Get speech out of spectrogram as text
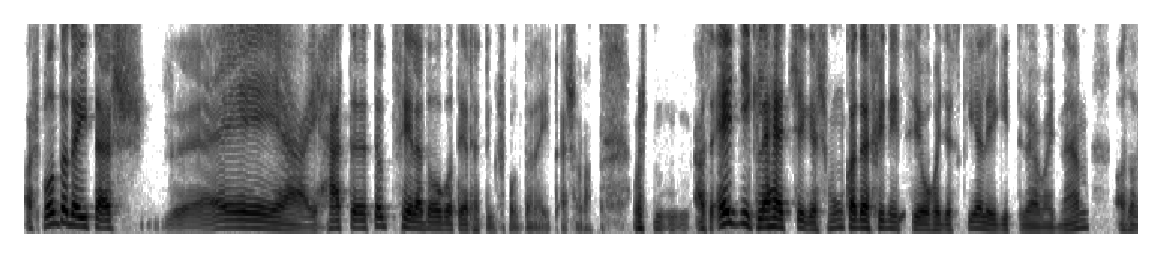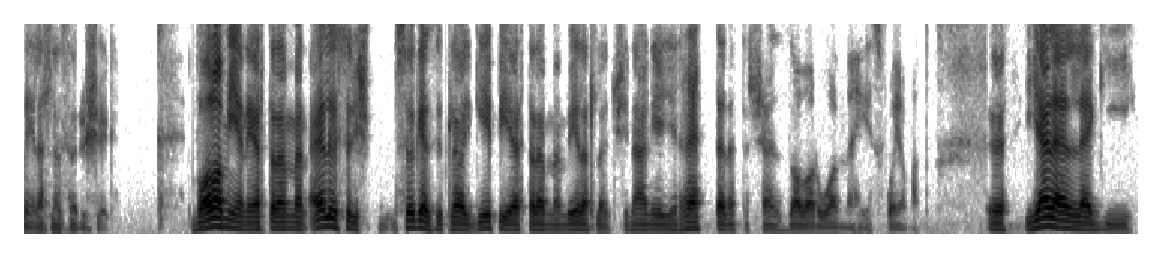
a, spontaneitás Jaj, hát többféle dolgot érhetünk spontaneitás alatt. Most az egyik lehetséges munkadefiníció, hogy ez kielégítő vagy nem, az a véletlenszerűség. Valamilyen értelemben először is szögezzük le, hogy gépi értelemben véletlen csinálni egy rettenetesen zavaróan nehéz folyamat. Jelenlegi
